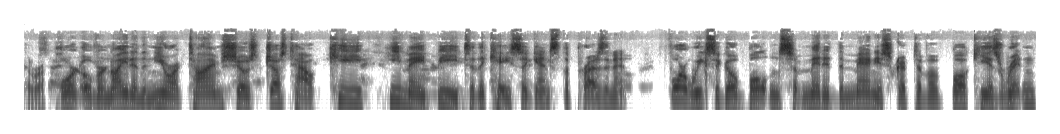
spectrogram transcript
The report overnight in the New York Times shows just how key he may be to the case against the president. Four weeks ago, Bolton submitted the manuscript of a book he has written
